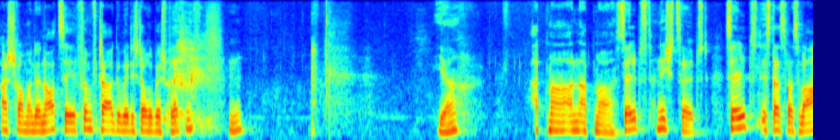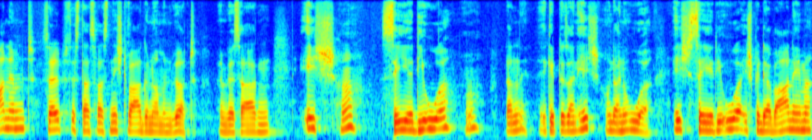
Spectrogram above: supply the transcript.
Ashram an der Nordsee. Fünf Tage werde ich darüber sprechen. Mhm. Ja, Atma an Atma, selbst, nicht selbst. Selbst ist das, was wahrnimmt, selbst ist das, was nicht wahrgenommen wird. Wenn wir sagen, ich hm, sehe die Uhr, hm, dann gibt es ein Ich und eine Uhr. Ich sehe die Uhr, ich bin der Wahrnehmer,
